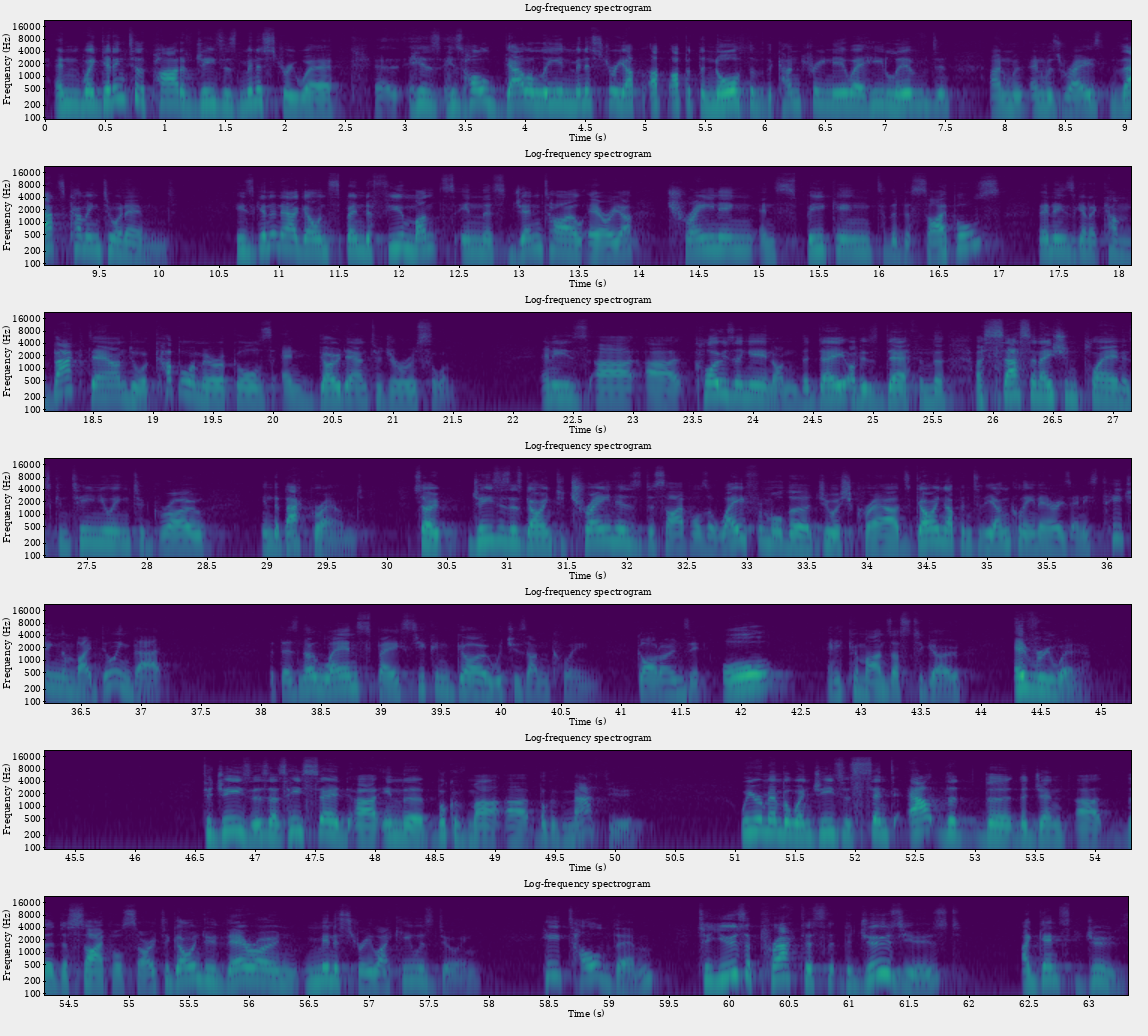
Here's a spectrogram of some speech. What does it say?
And we're getting to the part of Jesus' ministry where uh, his, his whole Galilean ministry up, up, up at the north of the country near where he lived and, and, and was raised, that's coming to an end. He's going to now go and spend a few months in this Gentile area training and speaking to the disciples then he's going to come back down, do a couple of miracles, and go down to Jerusalem. And he's uh, uh, closing in on the day of his death, and the assassination plan is continuing to grow in the background. So Jesus is going to train his disciples away from all the Jewish crowds, going up into the unclean areas, and he's teaching them by doing that that there's no land space you can go which is unclean. God owns it all, and he commands us to go everywhere to Jesus, as he said uh, in the book of, Mar- uh, book of Matthew, we remember when Jesus sent out the, the, the, gen, uh, the disciples sorry, to go and do their own ministry like he was doing, he told them to use a practice that the Jews used against Jews.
